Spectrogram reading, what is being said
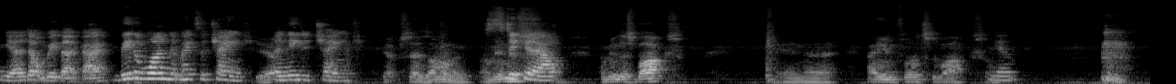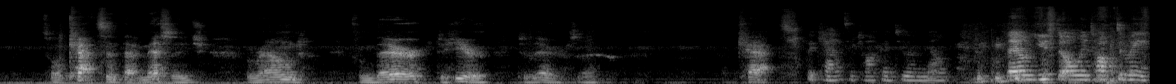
Yeah, don't be that guy. Be the one that makes a change, Yeah. a needed change. yep, says I'm gonna. I'm in Stick this. it out. I'm in this box, and uh, I influence the box. So, Yep. so a cat sent that message around from there to here to there. So cats. The cats are talking to him now. They don't used to only talk to me.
